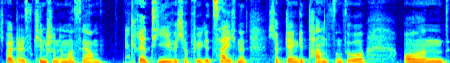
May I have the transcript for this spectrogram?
Ich war als Kind schon immer sehr kreativ, ich habe viel gezeichnet, ich habe gern getanzt und so. Und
